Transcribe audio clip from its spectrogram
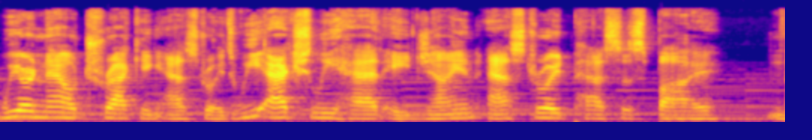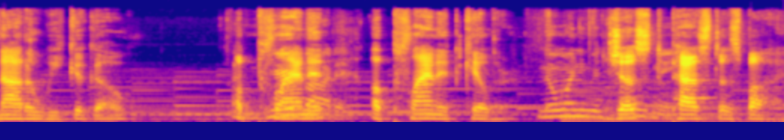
We are now tracking asteroids. We actually had a giant asteroid pass us by not a week ago. A planet, a planet killer, No one even just passed us by.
